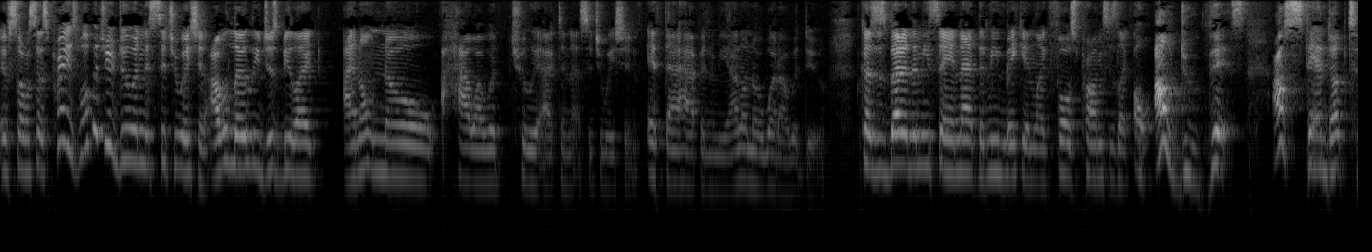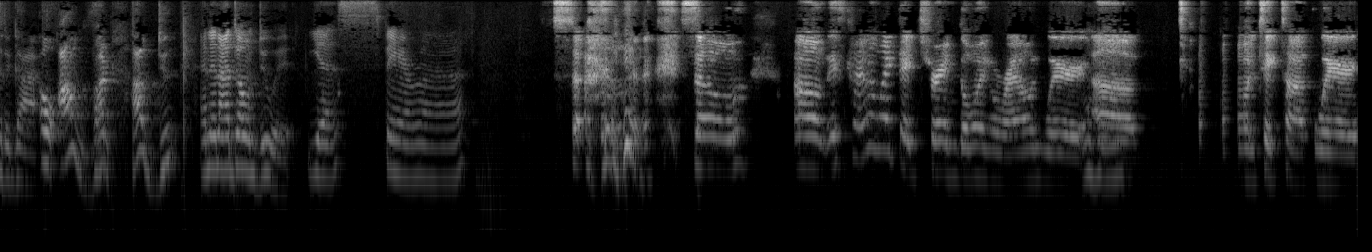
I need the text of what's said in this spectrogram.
if someone says praise, what would you do in this situation? I would literally just be like, I don't know how I would truly act in that situation if that happened to me. I don't know what I would do because it's better than me saying that than me making like false promises like, "Oh, I'll do this. I'll stand up to the guy. Oh, I'll run. I'll do." And then I don't do it. Yes, Farah. So so um it's kind of like that trend going around where mm-hmm. uh on TikTok where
